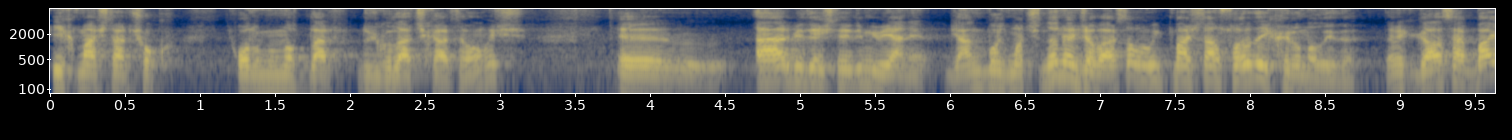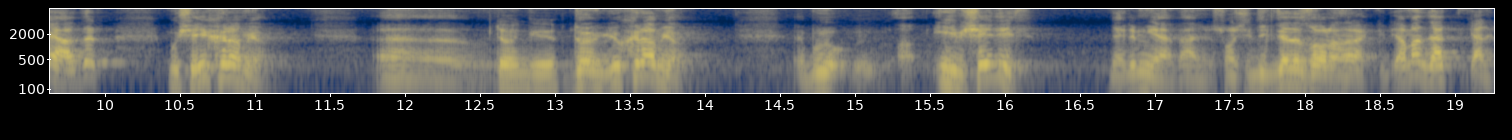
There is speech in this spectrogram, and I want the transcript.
ilk maçtan çok olumlu notlar, duygular çıkartamamış. Ee, eğer bir de işte dediğim gibi yani Young Boys maçından önce varsa o ilk maçtan sonra da kırılmalıydı. Demek ki Galatasaray bayağıdır bu şeyi kıramıyor. Ee, Döngüyü. döngüyü kıramıyor. E, bu iyi bir şey değil. Derim ya ben sonuçta ligde de zorlanarak gidiyor ama zaten yani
